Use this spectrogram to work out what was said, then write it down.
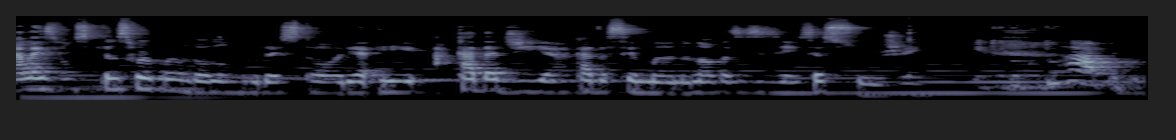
elas vão se transformando ao longo da história e a cada dia, a cada semana, novas exigências surgem. E tudo muito rápido.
